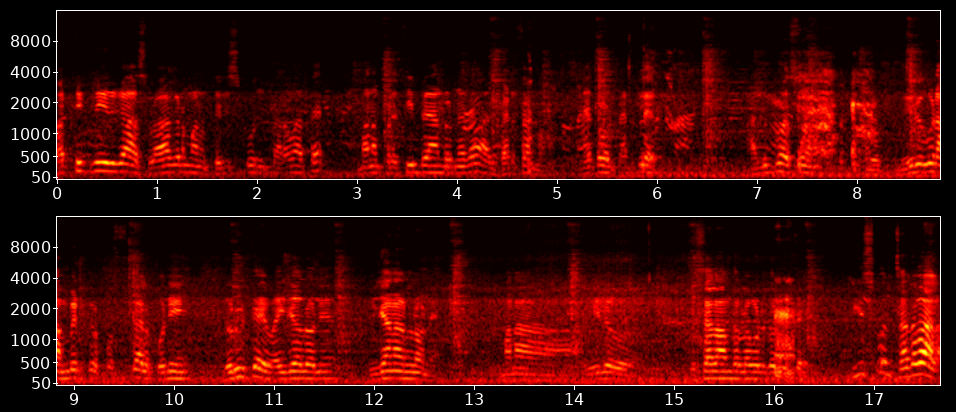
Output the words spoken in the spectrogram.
పర్టికులర్గా ఆ స్లోగన్ మనం తెలుసుకున్న తర్వాతే మనం ప్రతి బ్యానర్ మీద అది పెడతాం మనం. లేకపోతే వాళ్ళు పెట్టలేరు. అందుకోసం మీరు కూడా అంబేద్కర్ పుస్తకాలు కొని దొరుకుతాయి వైజాగ్లోనే విజయనగరంలోనే. మన వీళ్ళు విశాలాంధ్రలో కూడా దొరుకుతాయి. తీసుకొని చదవాల?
